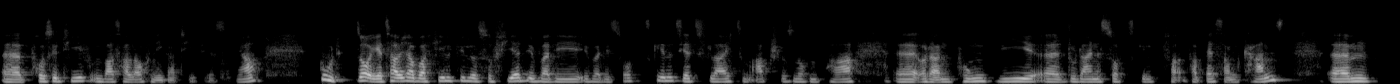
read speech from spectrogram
äh, positiv und was halt auch negativ ist. Ja, gut. So, jetzt habe ich aber viel philosophiert über die, über die Soft Skills. Jetzt vielleicht zum Abschluss noch ein paar äh, oder ein Punkt, wie äh, du deine Soft Skills ver verbessern kannst. Ähm,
